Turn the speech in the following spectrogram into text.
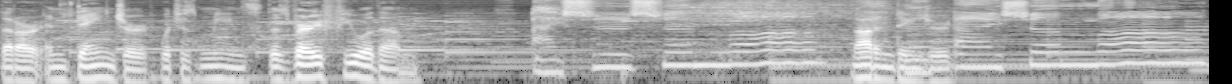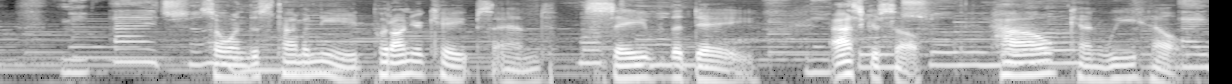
that are endangered, which is, means there's very few of them. Not endangered. So in this time of need, put on your capes and save the day. Ask yourself, how can we help? I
